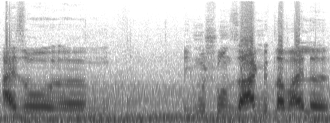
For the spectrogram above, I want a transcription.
Also, ähm, ich muss schon sagen, mittlerweile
